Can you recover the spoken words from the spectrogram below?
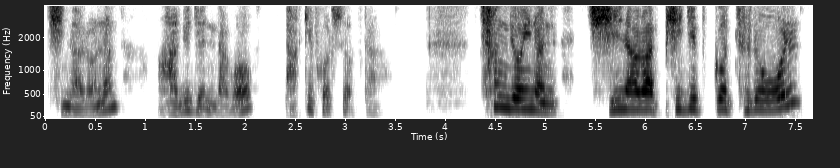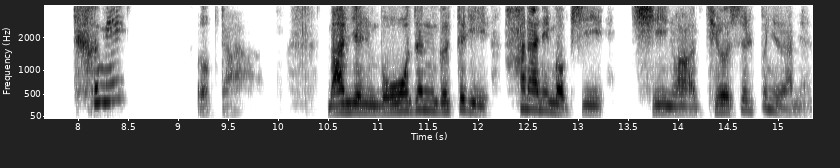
진화론은 악이 된다고 밖에 볼 수 없다. 창조인은 진화가 비집고 들어올 틈이 없다. 만일 모든 것들이 하나님 없이 진화되었을 뿐이라면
